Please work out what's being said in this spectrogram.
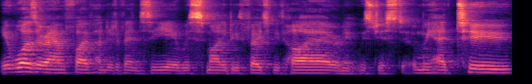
it was around 500 events a year with Smiley Booth Photo Booth Hire, and it was just and we had two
